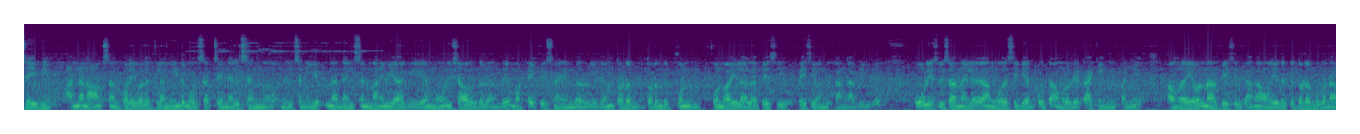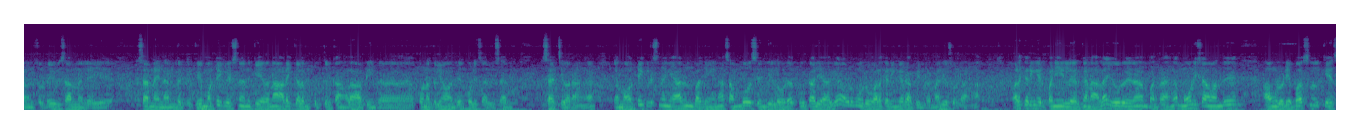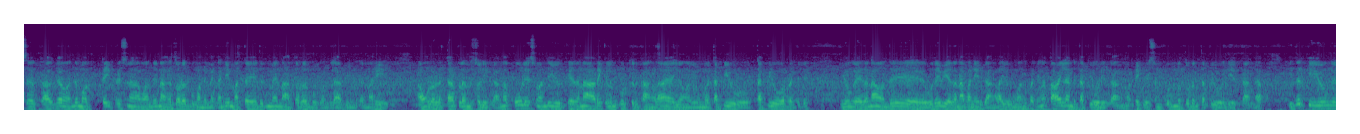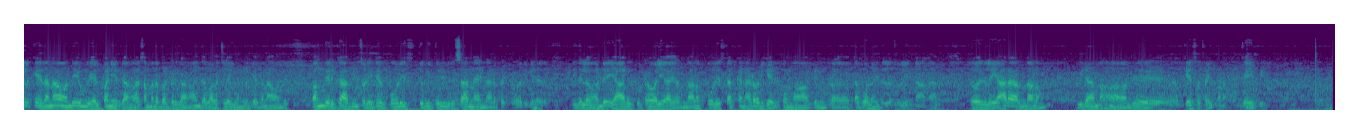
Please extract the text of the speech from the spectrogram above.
ஜெய் பீம். அண்ணன் ஆம்ஸ்டாங் கொலை வழக்கில் மீண்டும் ஒரு சர்ச்சை. நெல்சன் நெல்சன் இயக்குனர் நெல்சன் மனைவியாகிய மோனிஷா அவர்கள் வந்து மொட்டை கிருஷ்ணன் என்பவர்களிடம் தொடர் தொடர்ந்து ஃபோன் ஃபோன் வாயிலால் பேசி பேசி வந்திருக்காங்க அப்படின்ட்டு. போலீஸ் விசாரணையில் அவங்க ஒரு சிடிஆர் போட்டு அவங்களுடைய ட்ராக்கிங் பண்ணி அவங்கள எவ்வளோ நேரம் பேசியிருக்காங்க அவங்க எதற்கு தொடர்பு கொண்டாங்கன்னு சொல்லிட்டு விசாரணையிலேயே விசாரணை நடந்துகிட்ருக்கு மொட்டை கிருஷ்ணனுக்கு எதனா அடைக்கலம் கொடுத்துருக்காங்களா அப்படின்ற கோணத்துலேயும் வந்து போலீஸார் விசாரி விசாரித்து வராங்க. இந்த மொட்டை கிருஷ்ணன் யாருன்னு பார்த்தீங்கன்னா சம்பவ செந்திலோட கூட்டாளியாகி அவரும் ஒரு வழக்கறிஞர் அப்படின்ற மாதிரி சொல்கிறாங்க வழக்கறிஞர் பணியில் இருக்கனால இவர் என்ன பண்ணுறாங்க மோனிஷா வந்து அவங்களுடைய பர்சனல் கேஸுக்காக வந்து மொட்டை கிருஷ்ணனை வந்து நாங்கள் தொடர்பு கொண்டுமே கண்டி மற்ற எதுக்குமே நான் தொடர்பு கொண்டல அப்படின்ற மாதிரி அவங்களோட தரப்புலேருந்து சொல்லியிருக்காங்க. போலீஸ் வந்து இவருக்கு எதனா அடைக்கலம் கொடுத்துருக்காங்களா? இல்லை இவங்க தப்பி ஓ- தப்பி ஓடுறதுக்கு இவங்க எதனா வந்து உதவி எதனா பண்ணியிருக்காங்களா? இவங்க வந்து பார்த்திங்கன்னா தாய்லாந்து தப்பி ஓடிருக்காங்க மொட்டை கிருஷ்ணன் குடும்பத்துடன் தப்பி ஓடி இருக்காங்க இதற்கு இவங்களுக்கு எதனா வந்து இவங்க ஹெல்ப் பண்ணியிருக்காங்களா? சம்மந்தப்பட்டிருக்காங்களா? இந்த வழக்கில் இவங்களுக்கு எதனா வந்து பங்கு இருக்கா? அப்படின்னு சொல்லிட்டு போலீஸ் துரி துரி விசாரணை நடைபெற்று வருகிறது. இதில் வந்து யார் குற்றவாளியாக இருந்தாலும் போலீஸ் தக்க நடவடிக்கை எடுக்குமா? அப்படின்ற தகவலும் இதில் சொல்லியிருக்காங்க. ஸோ இதில் யாராக இருந்தாலும் விடாமல் வந்து கேஸை ஃபைல் பண்ணணும். ஜெய்பீன்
